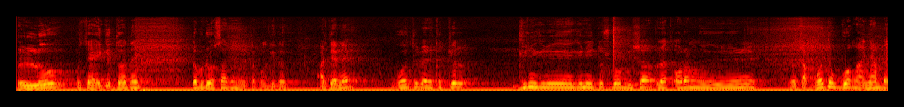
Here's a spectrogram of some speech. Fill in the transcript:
lu percaya gitu nih lu berdosa nih otak gua gitu artinya gua tuh dari kecil gini gini gini terus gua bisa lihat orang gini, gini, gini. Di otak gua tuh gua nggak nyampe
